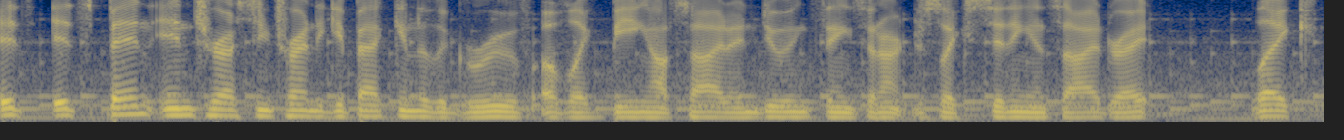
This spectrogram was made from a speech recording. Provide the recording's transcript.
it it's been interesting trying to get back into the groove of like being outside and doing things that aren't just like sitting inside, right? Like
